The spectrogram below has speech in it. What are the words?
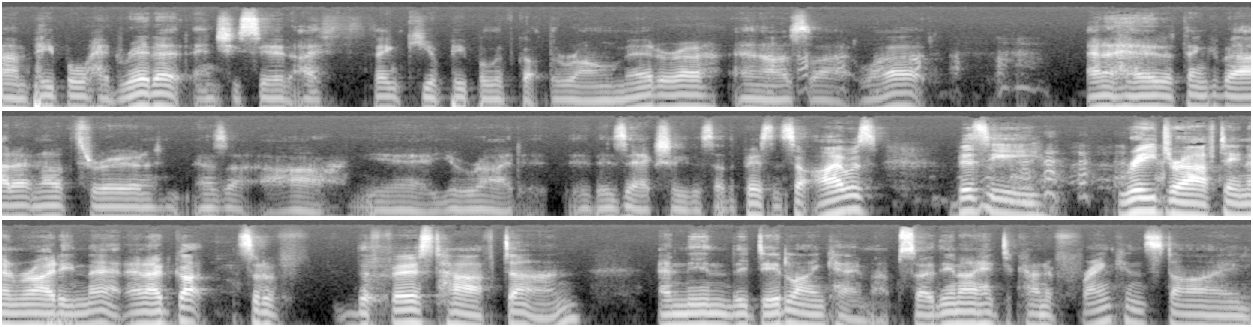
um, people had read it, and she said, "I think your people have got the wrong murderer." And I was like, "What?" And I had to think about it, and I looked through, and I was like, "Oh, yeah, you're right. It, it is actually this other person." So I was busy redrafting and writing that, and I'd got sort of the first half done. And then the deadline came up. So then I had to kind of Frankenstein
